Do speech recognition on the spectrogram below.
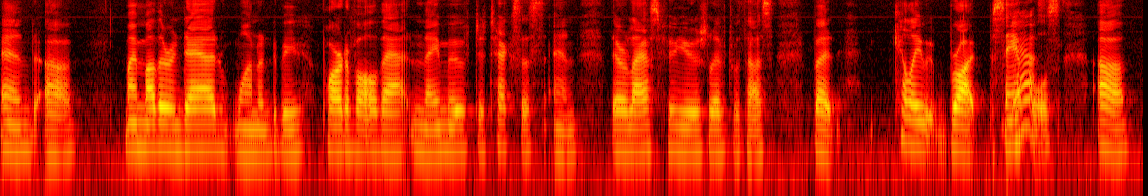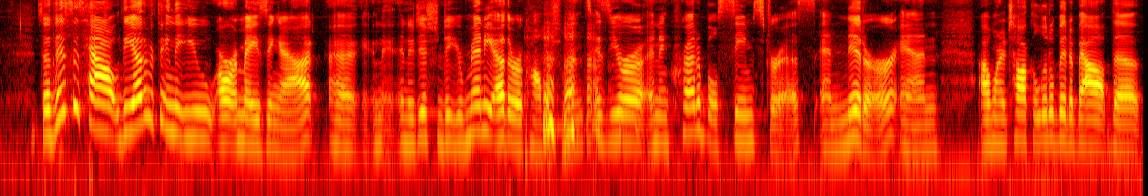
And uh, my mother and dad wanted to be part of all that, and they moved to Texas, and their last few years lived with us. But Kelley brought samples. Uh, So this is how the other thing that you are amazing at, uh, in, in addition to your many other accomplishments, is you're an incredible seamstress and knitter. And I want to talk a little bit about the,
